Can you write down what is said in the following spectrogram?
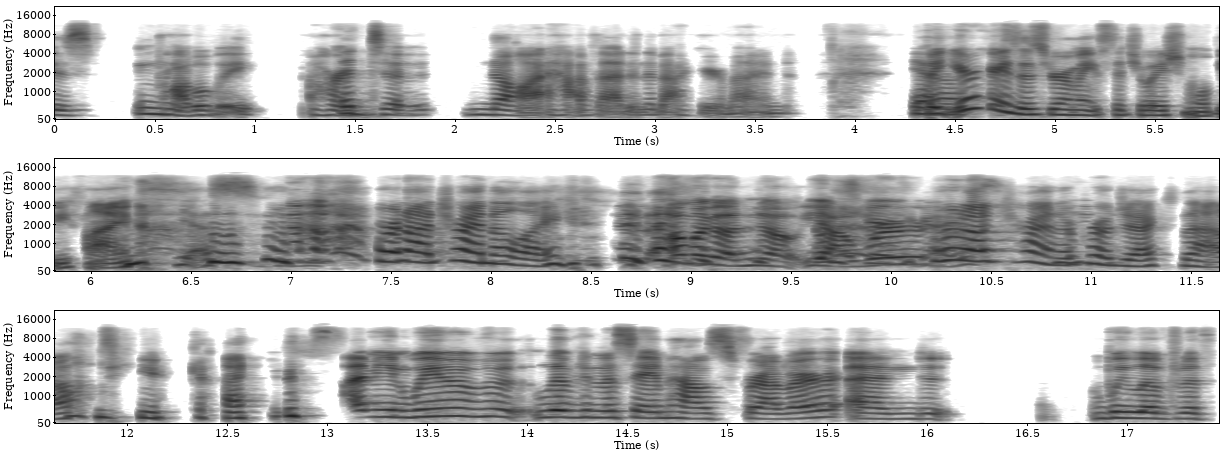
is probably hard It- to not have that in the back of your mind Yeah. But your guys' roommate situation will be fine. yes. we're not trying to like oh my god, no. Yeah, we're we're not trying to project that onto you guys. I mean, we've lived in the same house forever and we lived with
